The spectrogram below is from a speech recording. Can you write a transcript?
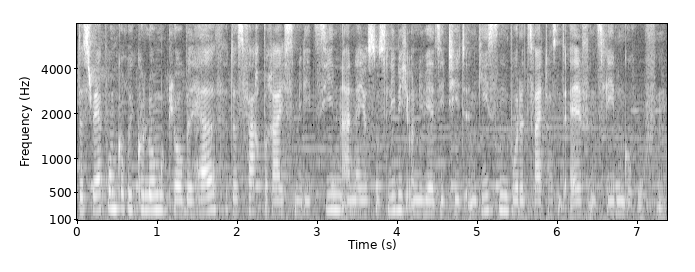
Das Schwerpunktcurriculum Global Health des Fachbereichs Medizin an der Justus-Liebig-Universität in Gießen wurde 2011 ins Leben gerufen.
